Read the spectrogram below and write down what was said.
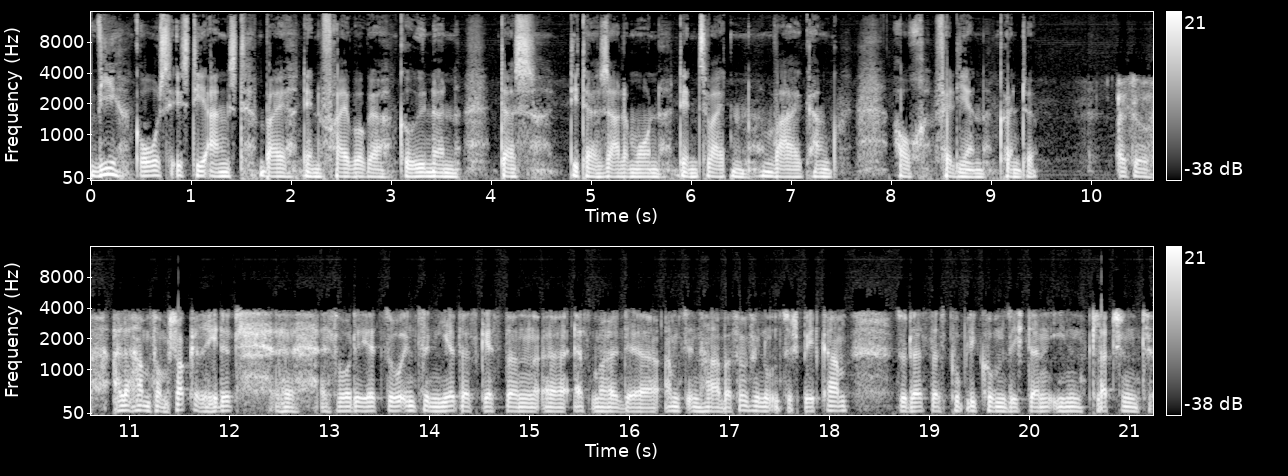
Wie groß ist die Angst bei den Freiburger Grünen, dass Dieter Salomon den zweiten Wahlgang auch verlieren könnte? Also alle haben vom Schock geredet. Äh, es wurde jetzt so inszeniert, dass gestern äh, erstmal der Amtsinhaber fünf Minuten zu spät kam, sodass das Publikum sich dann ihn klatschend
